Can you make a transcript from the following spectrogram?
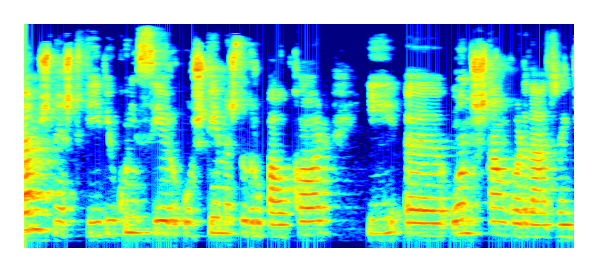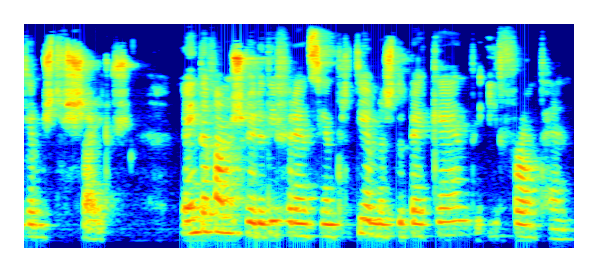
Vamos neste vídeo conhecer os temas do Drupal Core e uh, onde estão guardados em termos de fecheiros. Ainda vamos ver a diferença entre temas de back-end e de front-end.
